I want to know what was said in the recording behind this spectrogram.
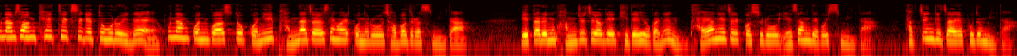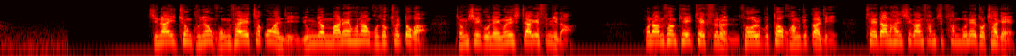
호남선 KTX 개통으로 인해 호남권과 수도권이 반나절 생활권으로 접어들었습니다. 이에 따른 광주 지역의 기대 효과는 다양해질 것으로 예상되고 있습니다. 박진 기자의 보도입니다. 지난 2009년 공사에 착공한 지 6년 만에 호남 고속철도가 정식 운행을 시작했습니다. 호남선 KTX는 서울부터 광주까지 최단 1시간 33분에 도착해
